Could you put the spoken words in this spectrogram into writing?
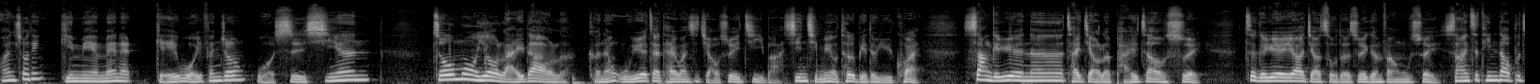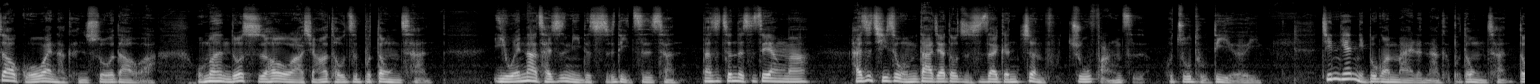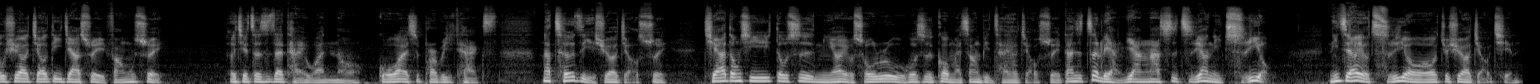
欢迎收听，Give me a minute，给我一分钟，我是西恩。周末又来到了，可能五月在台湾是缴税季吧，心情没有特别的愉快。上个月呢才缴了牌照税，这个月又要缴所得税跟房屋税。上一次听到不知道国外哪个人说到啊，我们很多时候啊想要投资不动产，以为那才是你的实体资产，但是真的是这样吗？还是其实我们大家都只是在跟政府租房子或租土地而已？今天你不管买了哪个不动产，都需要交地价税、房屋税，而且这是在台湾哦，国外是 property tax。那车子也需要缴税，其他东西都是你要有收入或是购买商品才要缴税。但是这两样啊，是只要你持有，你只要有持有哦，就需要缴钱。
